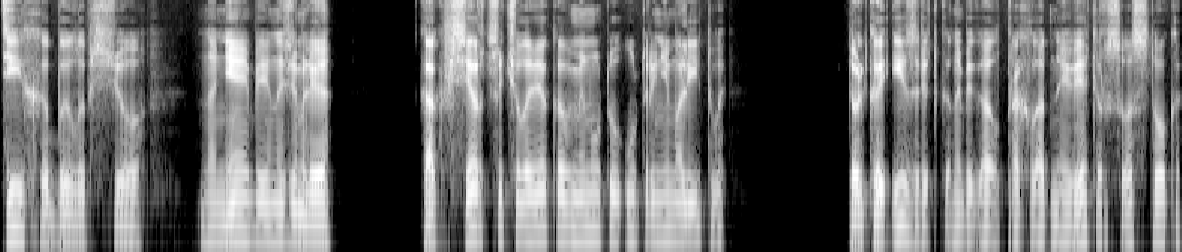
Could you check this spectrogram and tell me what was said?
Тихо было все на небе и на земле, как в сердце человека в минуту утренней молитвы. Только изредка набегал прохладный ветер с востока,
